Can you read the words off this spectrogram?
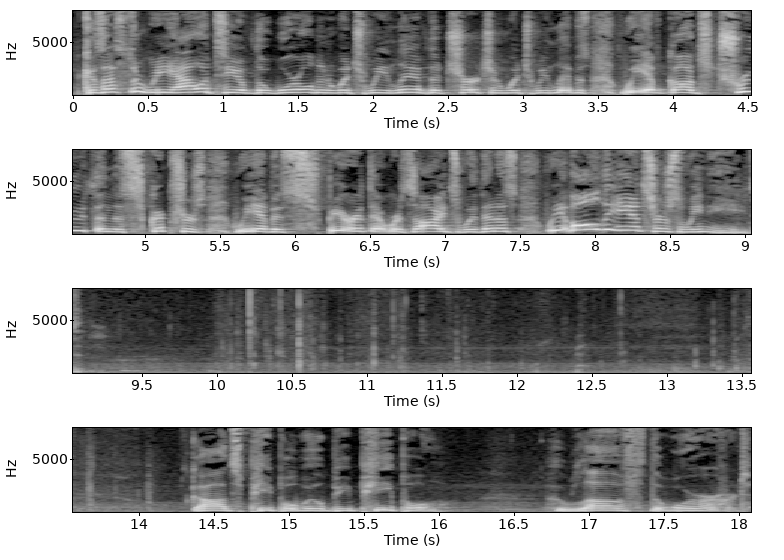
Because that's the reality of the world in which we live, the church in which we live is we have God's truth in the scriptures. We have his spirit that resides within us. We have all the answers we need. God's people will be people who love the word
